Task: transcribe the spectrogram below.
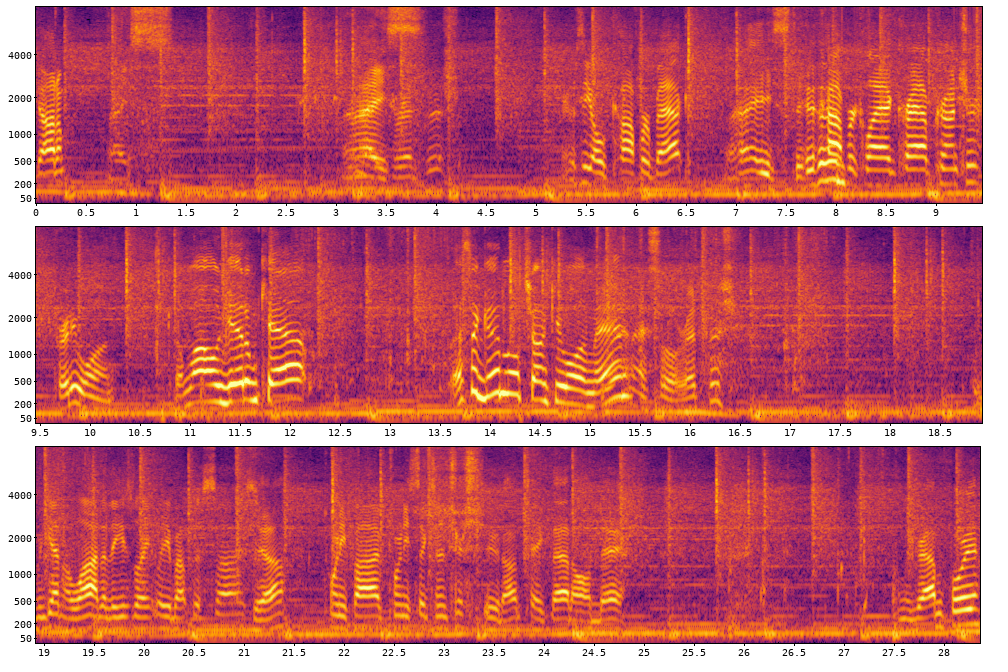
Got them. Nice. Nice. Nice. Redfish. Here's the old copper back. Nice, dude. Copper clad crab cruncher. Pretty one. Come on, get him, Cap. That's a good little chunky one, Yeah, man. nice little redfish. We've been getting a lot of these lately about this size. Yeah. 25, 26 inches. Shoot, I'll take that all day. Let me grab them for you.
